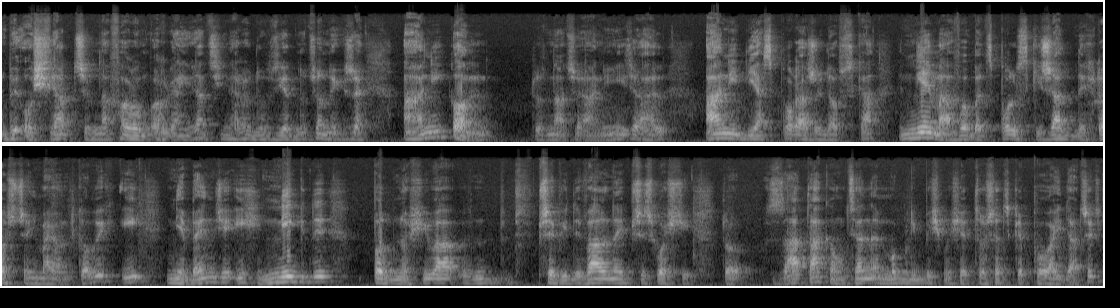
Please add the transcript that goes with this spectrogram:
by oświadczył na forum Organizacji Narodów Zjednoczonych, że ani on, to znaczy ani Izrael, ani diaspora żydowska nie ma wobec Polski żadnych roszczeń majątkowych i nie będzie ich nigdy podnosiła w przewidywalnej przyszłości. To za taką cenę moglibyśmy się troszeczkę połajdaczyć,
